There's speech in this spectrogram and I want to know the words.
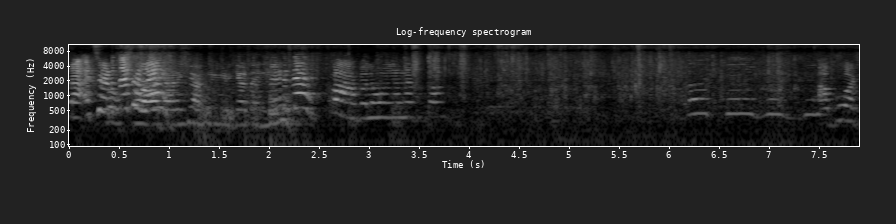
ਤਾਂ ਛੱਡਦੇ ਥੱਲੇ? ਛੱਡਦੇ ਪਾਗਲ ਹੋ ਜਾਣਾ ਤੂੰ ਤਾਂ। ਆਬੂ ਅੱਡ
